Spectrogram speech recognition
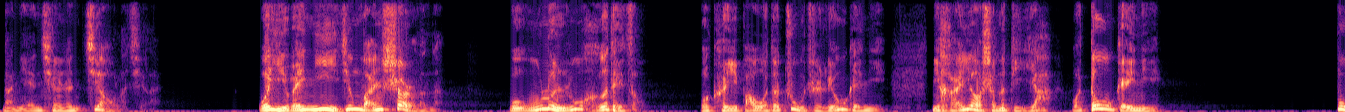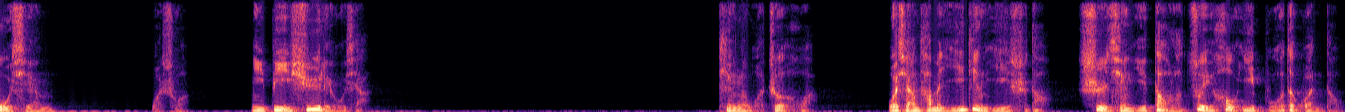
那年轻人叫了起来：“我以为你已经完事儿了呢。我无论如何得走，我可以把我的住址留给你。”你还要什么抵押？我都给你。不行，我说，你必须留下。听了我这话，我想他们一定意识到事情已到了最后一搏的关头。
